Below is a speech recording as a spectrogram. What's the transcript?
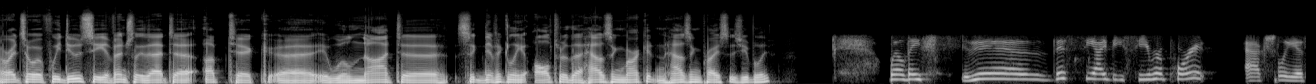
All right. So if we do see eventually that uh, uptick, uh, it will not uh, significantly alter the housing market and housing prices, you believe? Well, they this CIBC report actually is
